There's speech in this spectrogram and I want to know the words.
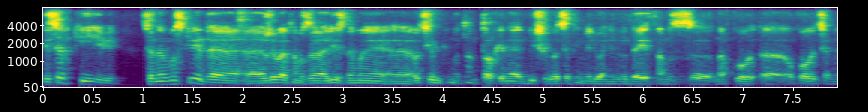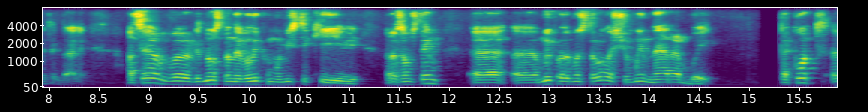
І це в Києві. Це не в Москві, де е, живе там за різними оцінками, там трохи не більше 20 мільйонів людей там з навколо околицями і так далі. А це в відносно невеликому місті Києві. Разом з тим ми продемонстрували, що ми не раби. Так, от е,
